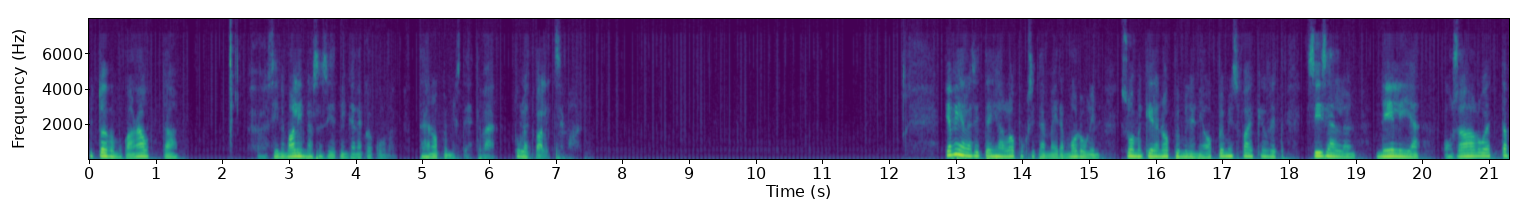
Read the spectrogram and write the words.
nyt toivon mukaan auttaa siinä valinnassasi, että minkä näkökulman tähän oppimistehtävään tulet valitsemaan. Ja vielä sitten ihan lopuksi tämän meidän modulin suomen kielen oppiminen ja oppimisvaikeudet sisällön neljä osa-aluetta,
